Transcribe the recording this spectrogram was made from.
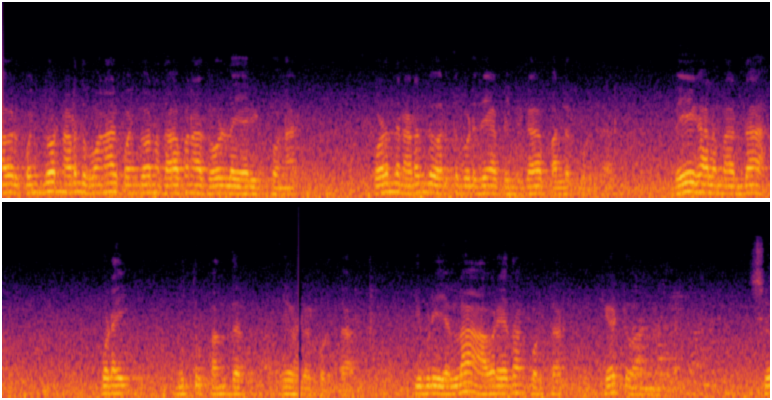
அவர் கொஞ்ச தூரம் நடந்து போனார் கொஞ்ச தூரம் தாப்பனார் தோளில் ஏறிட்டு போனார். குழந்தை நடந்து வருத்தப்படுதே அப்படிங்கிறதுக்காக பல்லர் கொடுத்தார். வெய்ய காலமாக இருந்தால் குடை முத்து பந்தர் இவர்கள் கொடுத்தார். இப்படி எல்லாம் அவரே தான் கொடுத்தார். கேட்டு வாங்கினார். ஸோ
